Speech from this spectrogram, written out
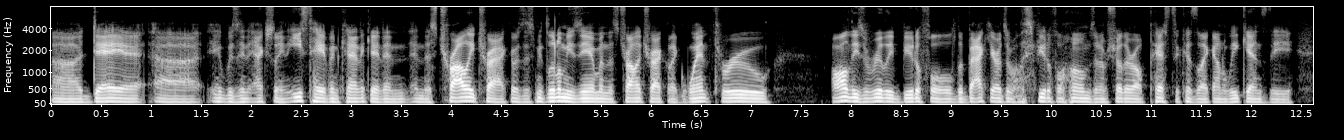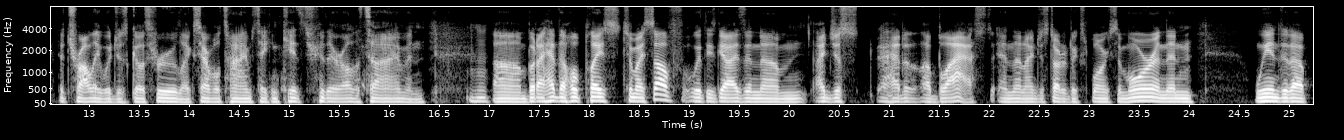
uh, day. Uh, it was in actually in East Haven, Connecticut, and and this trolley track. It was this little museum, and this trolley track like went through all these really beautiful the backyards of all these beautiful homes and i'm sure they're all pissed because like on weekends the the trolley would just go through like several times taking kids through there all the time and mm-hmm. um, but i had the whole place to myself with these guys and um, i just had a, a, blast and then i just started exploring some more and then we ended up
